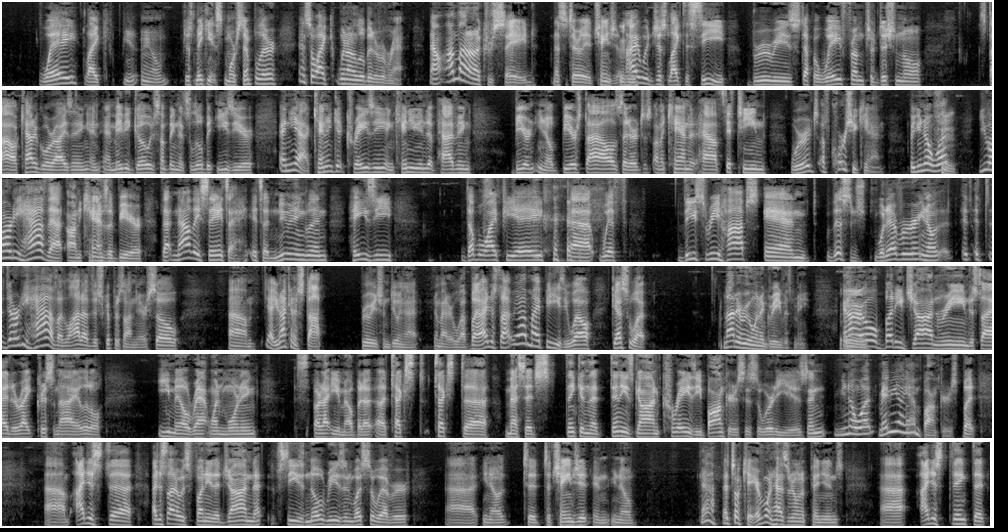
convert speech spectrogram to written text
way like you know just making it more simpler and so i went on a little bit of a rant now, I'm not on a crusade necessarily to change it. Mm-hmm. I would just like to see breweries step away from traditional style categorizing and, and maybe go to something that's a little bit easier. And yeah, can it get crazy? And can you end up having beer, you know, beer styles that are just on a can that have 15 words? Of course you can. But you know what? Hmm. You already have that on cans of beer. That now they say it's a it's a New England hazy double IPA uh, with these three hops and this whatever you know. It, it, they already have a lot of descriptors on there. So um, yeah, you're not going to stop breweries from doing that no matter what. But I just thought, yeah, it might be easy. Well, guess what? Not everyone agreed with me. And our old buddy John Ream decided to write Chris and I a little email rant one morning, or not email, but a, a text text uh, message, thinking that Denny's gone crazy, bonkers is the word he used. And you know what? Maybe I am bonkers, but um, I just uh, I just thought it was funny that John sees no reason whatsoever, uh, you know, to to change it, and you know, yeah, that's okay. Everyone has their own opinions. Uh, I just think that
